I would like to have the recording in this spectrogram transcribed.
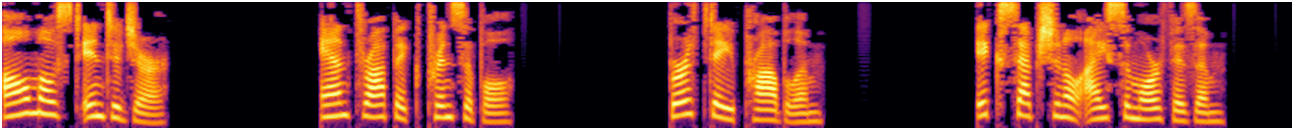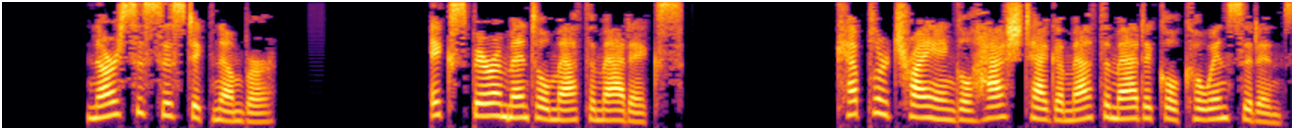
Almost integer. Anthropic principle. Birthday problem. Exceptional isomorphism. Narcissistic number. Experimental mathematics. Kepler triangle Hashtag a mathematical coincidence.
